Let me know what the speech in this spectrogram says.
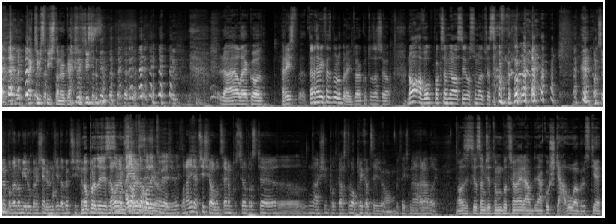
tak tím spíš to nedokážu říct. ne, ale jako Hry, ten Hryfest byl dobrý, to jako to zase jo. No a vo- pak jsem měl asi 8 let přestávku. Pak se mi povedlo Míru konečně donutit, aby přišel. No protože se No, jsem on- A nemusel jak to jezdit, že? On ani nepřišel, on se jenom pustil prostě uh, naši podcastovou aplikaci, že jo, No. který jsme nahrávali. No zjistil jsem, že tomu potřebujeme dát nějakou šťávu a prostě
